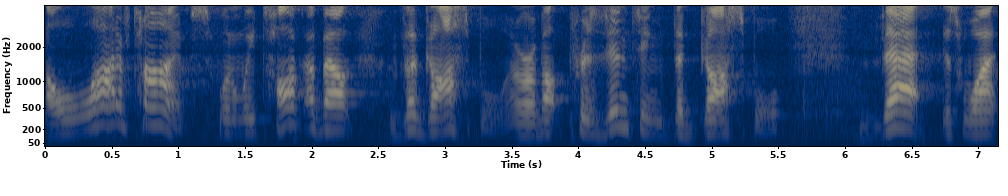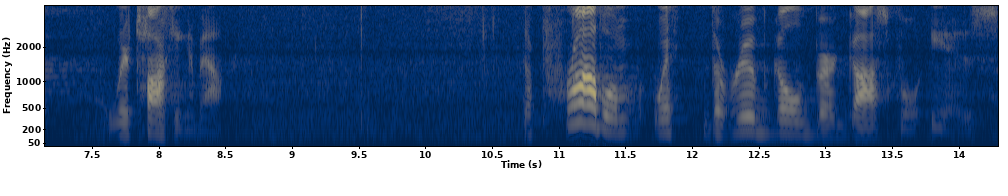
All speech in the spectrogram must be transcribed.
a lot of times when we talk about the gospel or about presenting the gospel, that is what we're talking about. The problem with the Rube Goldberg gospel is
